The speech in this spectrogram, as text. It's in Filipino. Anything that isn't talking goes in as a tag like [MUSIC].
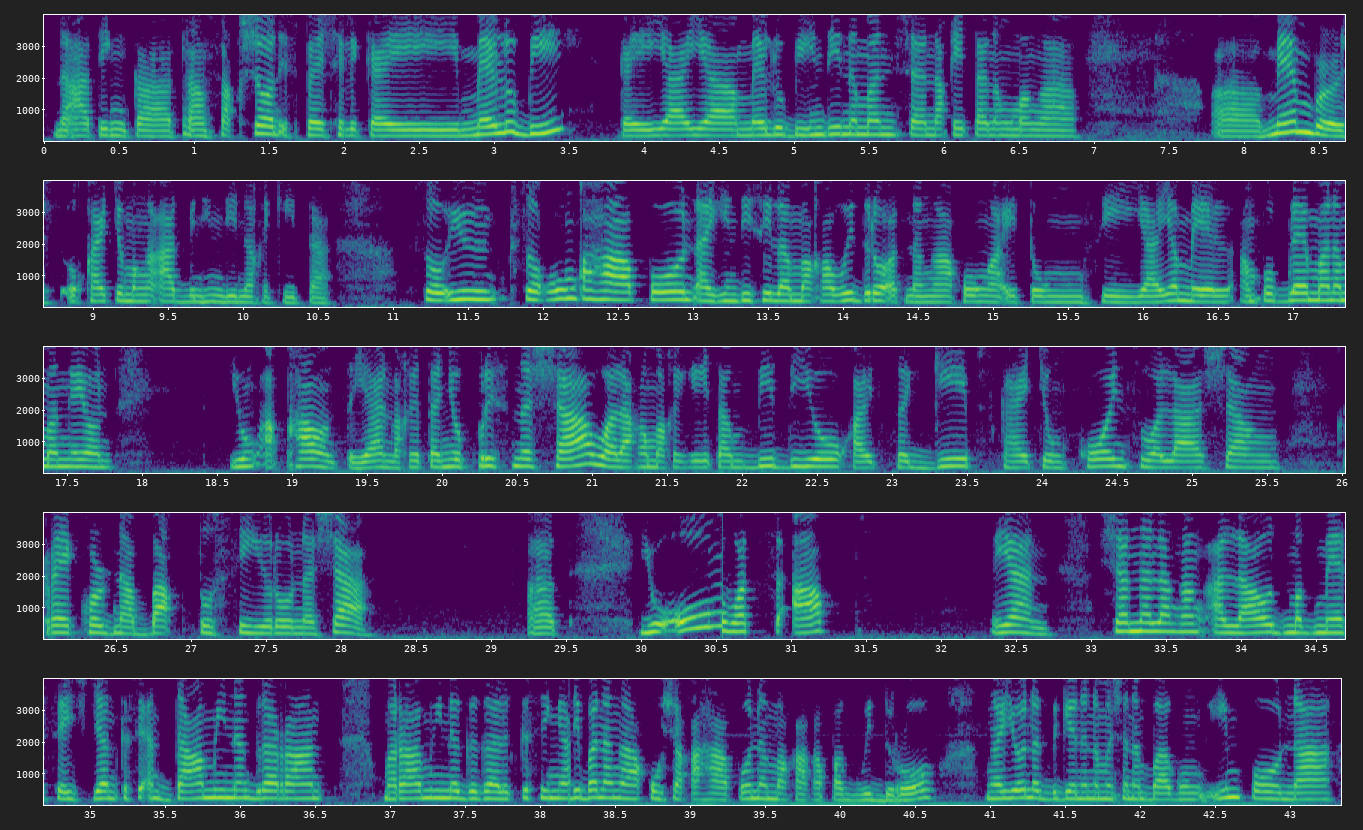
na ating ka-transaction, especially kay Melubi, kay Yaya Melubi, hindi naman siya nakita ng mga ah, members o kahit yung mga admin hindi nakikita. So, yun, so kung kahapon ay hindi sila maka-withdraw at nangako nga itong si Yaya Mel, ang problema naman ngayon, yung account, ayan, makita nyo, freeze na siya, wala kang makikita video, kahit sa gifts, kahit yung coins, wala siyang record na back to zero na siya. At yung WhatsApp, ayan, siya na lang ang allowed mag-message dyan kasi ang dami nagrarant, maraming nagagalit kasi nga, di ba nangako siya kahapon na makakapag-withdraw? Ngayon, nagbigyan na naman siya ng bagong info na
